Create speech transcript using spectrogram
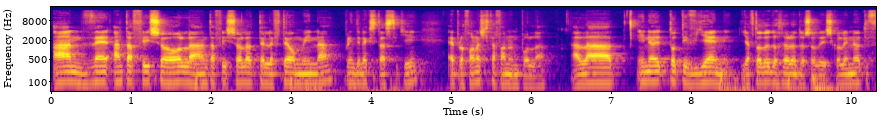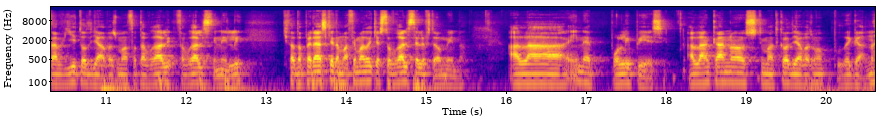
αν, δεν, αν τα αφήσω όλα, αν τα αφήσω όλα το τελευταίο μήνα πριν την εξεταστική, ε, προφανώς και θα φανούν πολλά. Αλλά είναι το ότι βγαίνει. Γι' αυτό δεν το θεωρώ τόσο δύσκολο. Είναι ότι θα βγει το διάβασμα, θα, τα βγάλει, θα βγάλει στην ύλη και θα τα περάσει και τα μαθήματα και στο βγάλεις τελευταίο μήνα αλλά είναι πολύ πίεση. Αλλά αν κάνω συστηματικό διάβασμα, που δεν κάνω,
